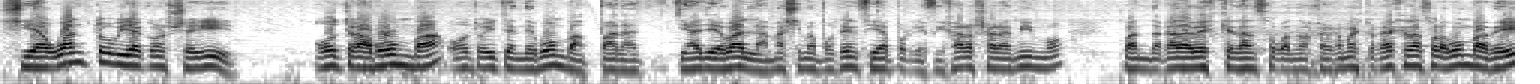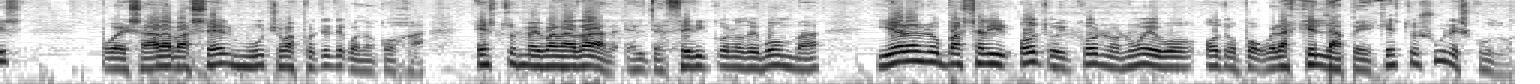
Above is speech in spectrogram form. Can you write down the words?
si aguanto voy a conseguir otra bomba, otro ítem de bomba para ya llevar la máxima potencia, porque fijaros ahora mismo, cuando cada vez que lanzo, cuando nos cargamos esto, cada vez que lanzo la bomba, veis, pues ahora va a ser mucho más potente cuando coja. Estos me van a dar el tercer icono de bomba y ahora nos va a salir otro icono nuevo, otro power, que es la P, que esto es un escudo.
